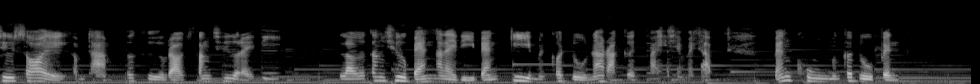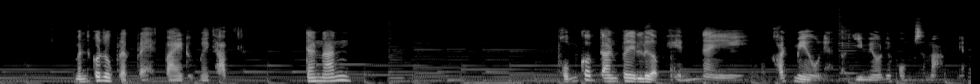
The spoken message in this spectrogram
ชื่อสร้อยคำถามก็คือเราจะตั้งชื่ออะไรดี เราจะตั้งชื่อแบงค์อะไรดีแบงกี้มันก็ดูน่ารักเกินไปใช่ไหมครับแบงค์คุงมันก็ดูเป็น มันก็ดูแปลกๆไปถูกไหมครับ ดังนั้น ผมก็ดันไปเหลือบเห็นในคอตเมลเนี่ยอีเมลที่ผมสมัครเนี่ย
